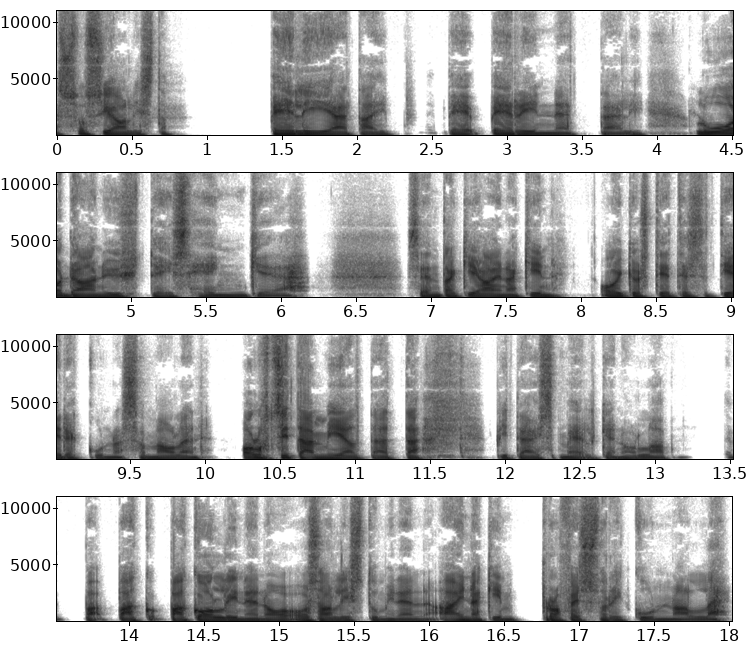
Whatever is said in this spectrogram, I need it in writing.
sosiaalista peliä tai pe- perinnettä, eli luodaan yhteishenkeä. Sen takia ainakin oikeustieteellisessä tiedekunnassa mä olen ollut sitä mieltä, että pitäisi melkein olla pakollinen osallistuminen ainakin professorikunnalle.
